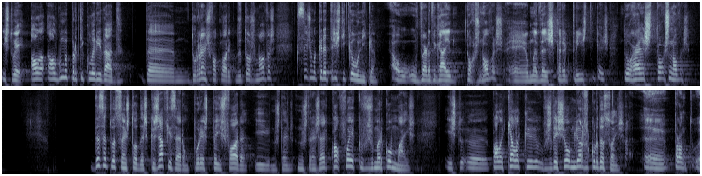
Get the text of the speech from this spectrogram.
Isto é, alguma particularidade da, do rancho folclórico de Torres Novas que seja uma característica única? O, o verde gai de Torres Novas é uma das características do rancho de Torres Novas das atuações todas que já fizeram por este país fora e no estrangeiro, qual foi a que vos marcou mais? Isto, uh, qual aquela que vos deixou melhores recordações? Uh, pronto, uh,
